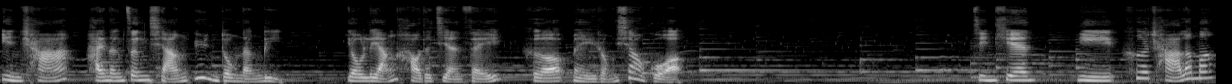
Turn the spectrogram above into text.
饮茶还能增强运动能力，有良好的减肥和美容效果。今天你喝茶了吗？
